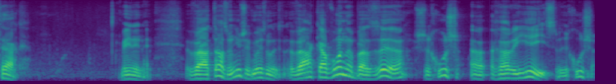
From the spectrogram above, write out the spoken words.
Так. Ваатазу нимших мözен Ваакавона базе шихуш э, гарьейс, вихуш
